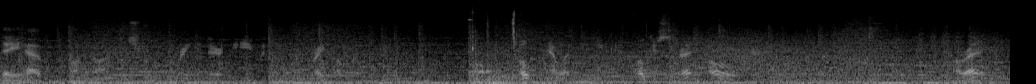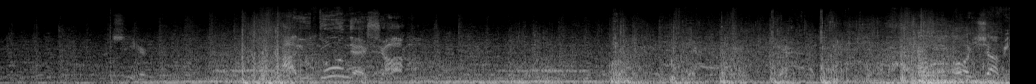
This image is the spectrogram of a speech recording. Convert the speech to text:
where they have on to break their aim and right over. Oh, now what? You can focus threat. Oh. All right. Let's see here. How you doing there, shark? Oh, he shot me.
